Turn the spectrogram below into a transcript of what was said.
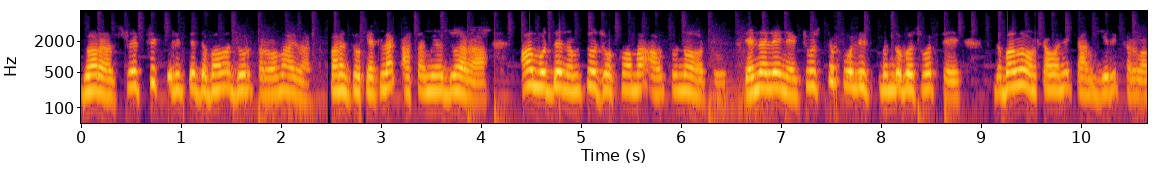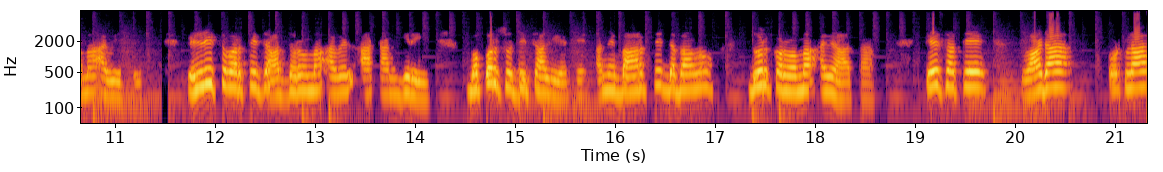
દ્વારા સ્વૈચ્છિક રીતે દબાણો દૂર કરવામાં આવ્યા હતા. પરંતુ કેટલાક આસામીઓ દ્વારા આ મુદ્દે નમતું જોખવામાં આવતું ન હતું. તેને લઈને ચુસ્ત પોલીસ બંદોબસ્ત વચ્ચે દબાણો હટાવવાની કામગીરી કરવામાં આવી હતી. વહેલી સવારથી જ હાથ ધરવામાં આવેલ આ કામગીરી બપોર સુધી ચાલી હતી અને બહારથી દબાણો દૂર કરવામાં આવ્યા હતા. તે સાથે વાડા કોટલા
